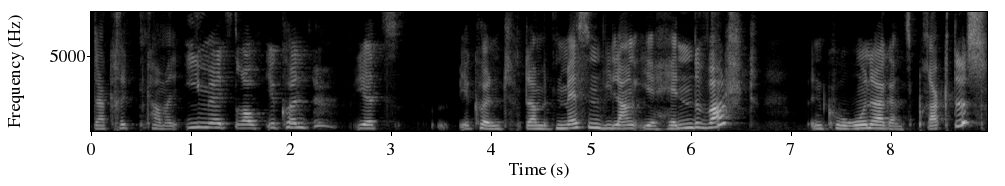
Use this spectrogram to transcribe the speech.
da kriegt, kann man E-Mails drauf. Ihr könnt jetzt, ihr könnt damit messen, wie lange ihr Hände wascht. In Corona ganz praktisch.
